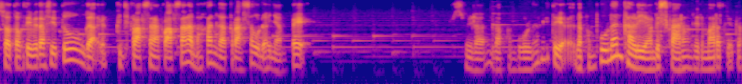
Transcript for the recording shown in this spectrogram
suatu aktivitas itu nggak kelaksana kelaksana bahkan nggak kerasa udah nyampe 9, 8 bulan gitu ya 8 bulan kali ya sampai sekarang dari Maret itu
